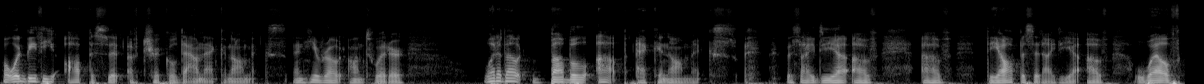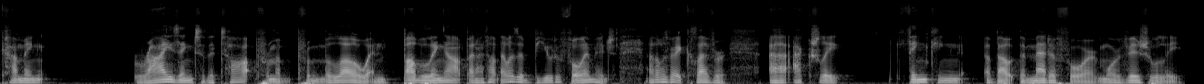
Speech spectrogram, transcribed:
what would be the opposite of trickle down economics? And he wrote on Twitter, What about bubble up economics? this idea of, of the opposite idea of wealth coming rising to the top from a, from below and bubbling up. And I thought that was a beautiful image. I thought it was very clever, uh, actually thinking about the metaphor more visually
